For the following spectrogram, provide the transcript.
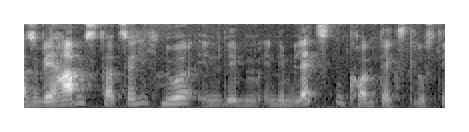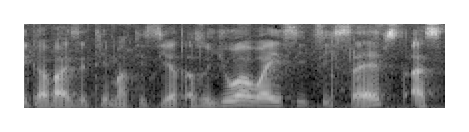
Also wir haben es tatsächlich nur in dem, in dem letzten Kontext lustigerweise thematisiert. Also Huawei sieht sich selbst als,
